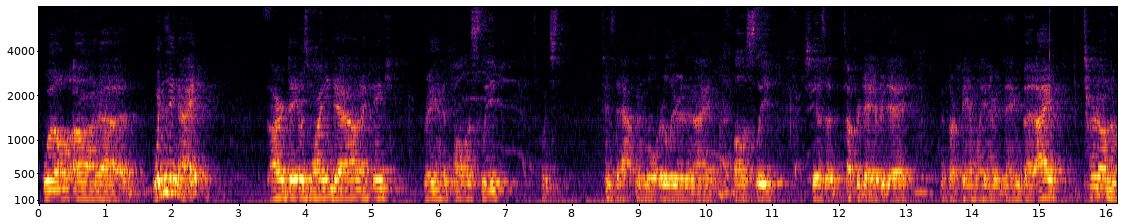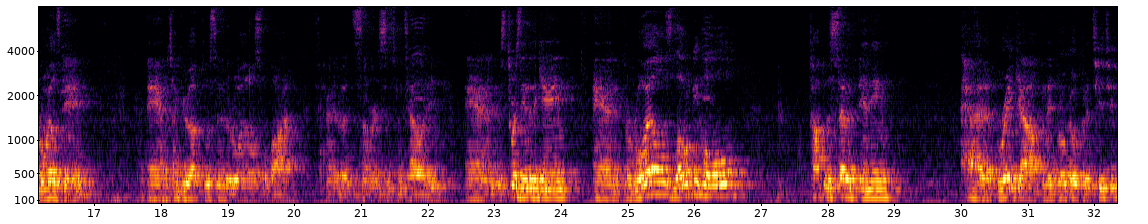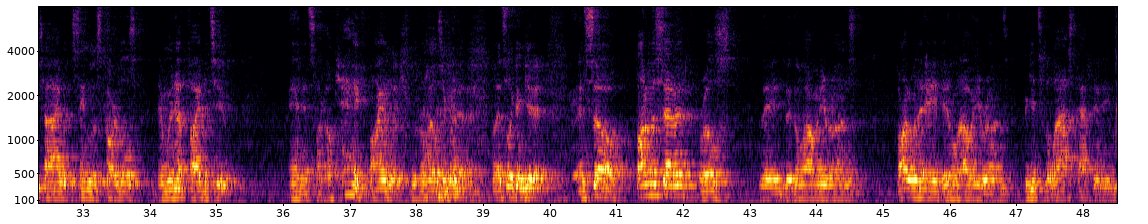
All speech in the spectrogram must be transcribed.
Well, on uh, Wednesday night, our day was winding down. I think Reagan had fallen asleep, which tends to happen a little earlier than I fall asleep. She has a tougher day every day with our family and everything. But I turned on the Royals game, and which I grew up listening to the Royals a lot. It's kind of a summer sentimentality. And it was towards the end of the game, and the Royals, lo and behold, top of the seventh inning, had a breakout and they broke open a 2-2 tie with the St. Louis Cardinals and went up 5 to 2. And it's like, okay, finally, the Royals are gonna, it's looking good. And so, bottom of the seventh, Royals, they, they don't allow any runs. Bottom of the eighth, they don't allow any runs. We get to the last half inning,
